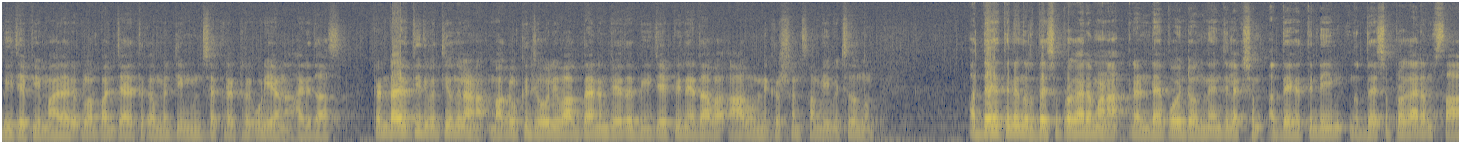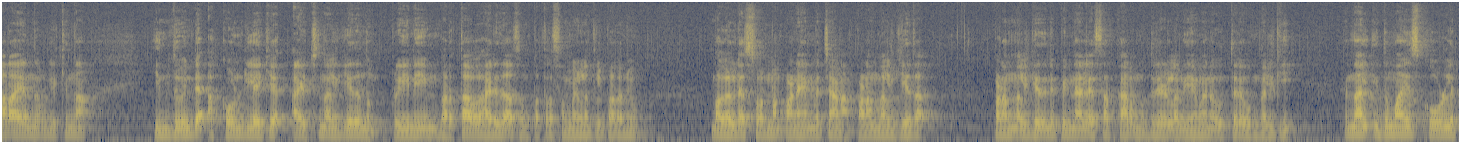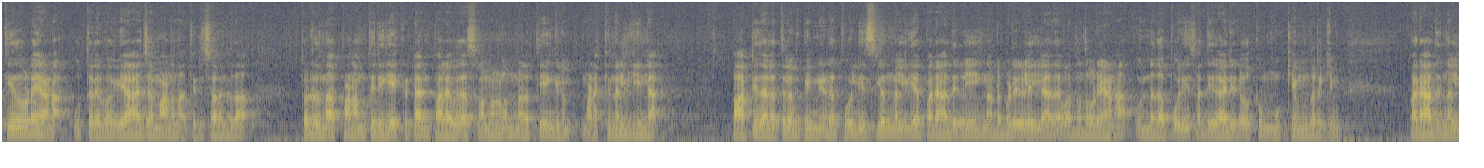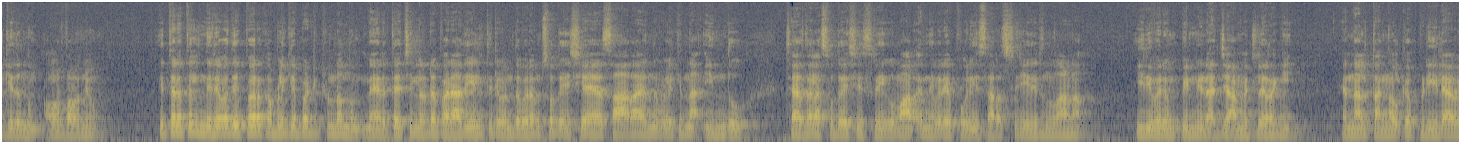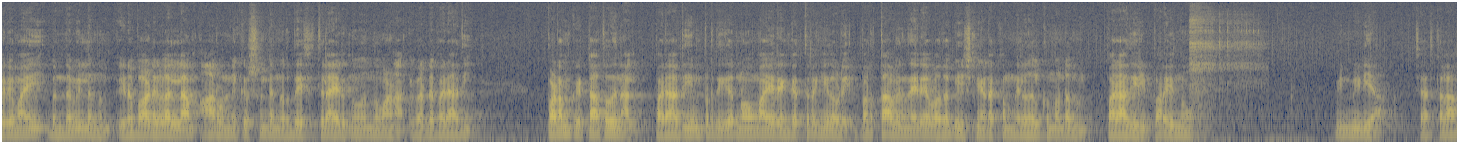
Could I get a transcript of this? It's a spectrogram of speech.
B J P Mararikulam panchayat committee മുൻ സെക്രട്ടറി കൂടിയാണ് ഹരിദാസ്. രണ്ടായിരത്തി ഇരുപത്തിയൊന്നിലാണ് മകൾക്ക് ജോലി വാഗ്ദാനം ചെയ്ത് ബി ജെ പി നേതാവ് ആർ ഉണ്ണികൃഷ്ണൻ സമീപിച്ചതെന്നും അദ്ദേഹത്തിന്റെ നിർദ്ദേശപ്രകാരമാണ് രണ്ട് പോയിന്റ് ഒന്ന് അഞ്ച് ലക്ഷം അദ്ദേഹത്തിന്റെയും നിർദ്ദേശപ്രകാരം സാറ എന്ന് വിളിക്കുന്ന ഇന്ദുവിന്റെ അക്കൗണ്ടിലേക്ക് അയച്ചു നൽകിയതെന്നും പ്രീനയും ഭർത്താവ് ഹരിദാസും പത്രസമ്മേളനത്തിൽ പറഞ്ഞു. മകളുടെ സ്വർണം പണയം വെച്ചാണ് പണം നൽകിയത്. പണം നൽകിയതിന് പിന്നാലെ സർക്കാർ മുദ്രയുള്ള നിയമന ഉത്തരവും നൽകി. എന്നാൽ ഇതുമായി സ്കൂളിലെത്തിയതോടെയാണ് ഉത്തരവ് വ്യാജമാണെന്ന് തിരിച്ചറിഞ്ഞത്. തുടർന്ന് പണം തിരികെ കിട്ടാൻ പലവിധ ശ്രമങ്ങളും നടത്തിയെങ്കിലും മടക്കി നൽകിയില്ല. പാർട്ടി തലത്തിലും പിന്നീട് പോലീസിലും നൽകിയ പരാതികളിൽ നടപടികളില്ലാതെ വന്നതോടെയാണ് ഉന്നത പോലീസ് അധികാരികൾക്കും മുഖ്യമന്ത്രിക്കും പരാതി നൽകിയതെന്നും അവർ പറഞ്ഞു. ഇത്തരത്തിൽ നിരവധി പേർ കബളിക്കപ്പെട്ടിട്ടുണ്ടെന്നും നേരത്തെ ചിലരുടെ പരാതിയിൽ തിരുവനന്തപുരം സ്വദേശിയായ സാറ എന്ന് വിളിക്കുന്ന ഇന്ദു ചേർത്തല സ്വദേശി ശ്രീകുമാർ എന്നിവരെ പോലീസ് അറസ്റ്റ് ചെയ്തിരുന്നതാണ്. ഇരുവരും പിന്നീട് ജാമ്യത്തിലിറങ്ങി. എന്നാൽ തങ്ങൾക്ക് പിടിയിലായവരുമായി ബന്ധമില്ലെന്നും ഇടപാടുകളെല്ലാം ആർ ഉണ്ണികൃഷ്ണന്റെ നിർദ്ദേശത്തിലായിരുന്നുവെന്നുമാണ് ഇവരുടെ പരാതി. പണം കിട്ടാത്തതിനാൽ പരാതിയും പ്രതികരണവുമായി രംഗത്തിറങ്ങിയതോടെ ഭർത്താവിന് നേരെ വധഭീഷണി അടക്കം നിലനിൽക്കുന്നുണ്ടെന്നും പരാതിയിൽ പറയുന്നു. വിൻമീഡിയ ചേർത്തല.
